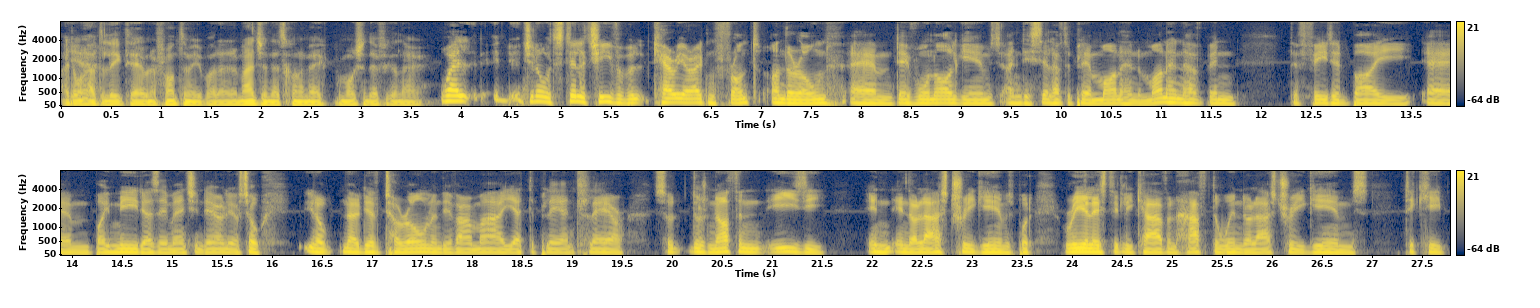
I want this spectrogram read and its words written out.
I don't yeah. have the league table in front of me, but I'd imagine that's going to make promotion difficult now. Well, do you know it's still achievable. Kerry are out in front on their own. Um, they've won all games, and they still have to play Monaghan. And Monaghan have been defeated by um, by Meath, as I mentioned earlier. So you know now they have Tyrone and they have Armagh yet to play, and Clare. So there's nothing easy in, in their last three games, but realistically, Cavan have to win their last three games to keep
